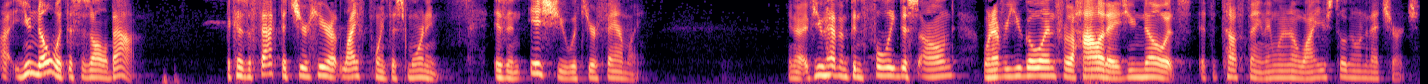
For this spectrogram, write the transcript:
uh, you know what this is all about. Because the fact that you're here at Life Point this morning is an issue with your family. You know, if you haven't been fully disowned, whenever you go in for the holidays, you know it's, it's a tough thing. They want to know why you're still going to that church.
